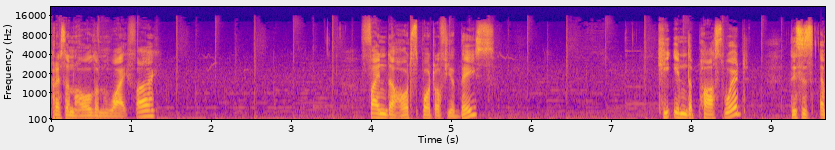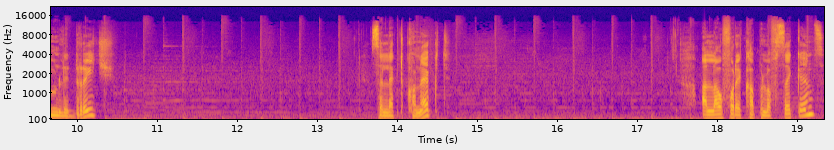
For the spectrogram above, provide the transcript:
press and hold on Wi-Fi. Find the hotspot of your base. Key in the password. This is Emlid Reach. select connect. Allow for a couple of seconds.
